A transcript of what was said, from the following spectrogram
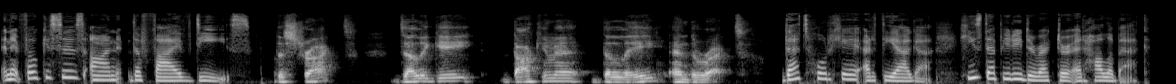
and it focuses on the five Ds distract, delegate, document, delay, and direct. That's Jorge Arteaga. He's deputy director at Hollaback.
